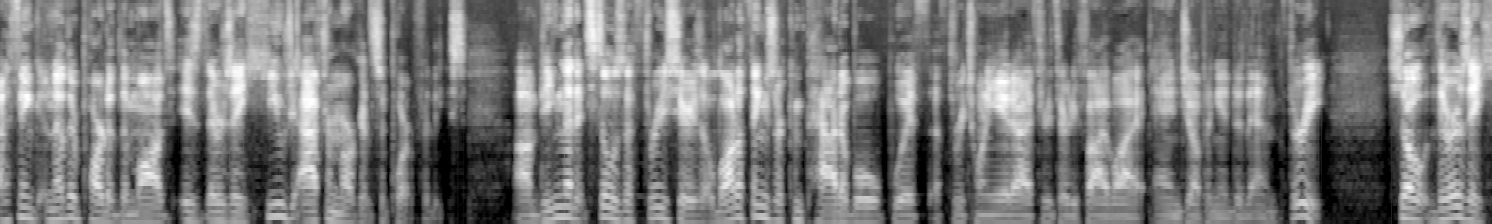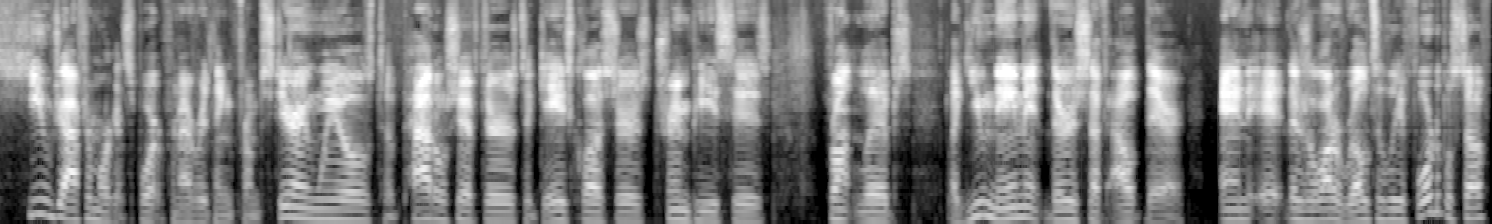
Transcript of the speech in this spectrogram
I think another part of the mods is there's a huge aftermarket support for these. Um, being that it still is a 3 Series, a lot of things are compatible with a 328i, 335i, and jumping into the M3. So there is a huge aftermarket support from everything from steering wheels to paddle shifters to gauge clusters, trim pieces, front lips, like you name it, there's stuff out there. And it, there's a lot of relatively affordable stuff,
